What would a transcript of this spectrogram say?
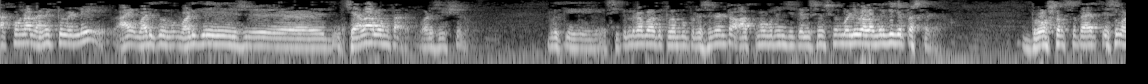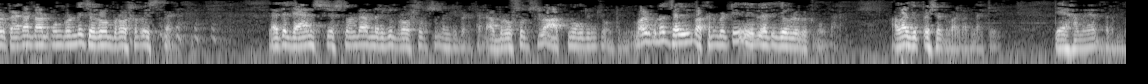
ఆకుండా వెనక్కి వెళ్ళి వాడికి వాడికి చేలాలు ఉంటారు వాడి శిష్యులు. ఇప్పుడు సికింద్రాబాద్ క్లబ్ ప్రెసిడెంట్ ఆత్మ గురించి తెలిసేసుకుని మళ్ళీ వాళ్ళందరికీ చెప్పేస్తాడు. బ్రోషర్స్ తయారు చేసి వాళ్ళు పేకాట ఆడుకుంటుంటే చెరువు బ్రోషర్ ఇస్తాడు. లేకపోతే డ్యాన్స్ చేస్తుంటే అందరికీ బ్రోషర్స్ మంచి పెడతారు. ఆ బ్రోషర్స్లో ఆత్మ గురించి ఉంటుంది. వాళ్ళు కూడా చదివి పక్కన పెట్టి లేకపోతే జేబులో పెట్టుకుంటారు. అలా చెప్పేశాడు వాళ్ళందరికీ. దేహమే బ్రహ్మ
